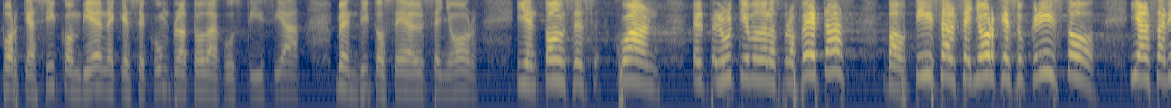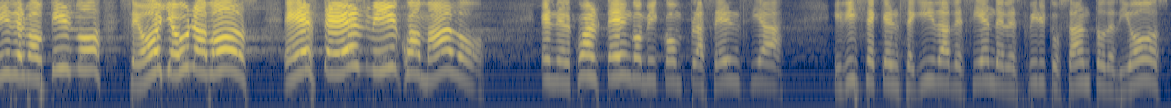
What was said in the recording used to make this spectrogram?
porque así conviene que se cumpla toda justicia. Bendito sea el Señor. Y entonces Juan, el, el último de los profetas, bautiza al Señor Jesucristo. Y al salir del bautismo se oye una voz, este es mi Hijo amado, en el cual tengo mi complacencia. Y dice que enseguida desciende el Espíritu Santo de Dios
